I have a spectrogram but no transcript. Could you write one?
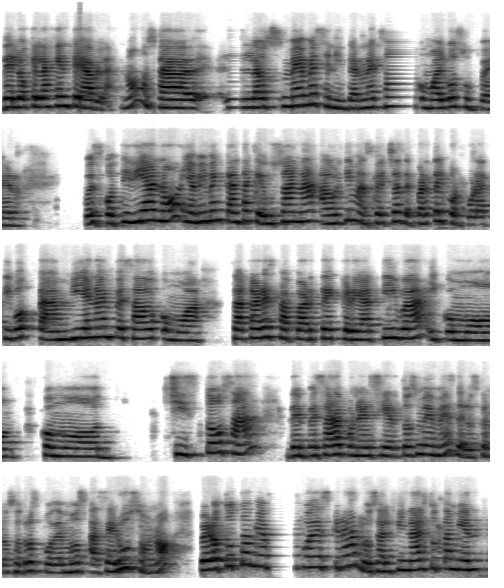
de lo que la gente habla, ¿no? O sea, los memes en internet son como algo súper, pues cotidiano y a mí me encanta que Usana a últimas fechas de parte del corporativo también ha empezado como a sacar esta parte creativa y como, como chistosa de empezar a poner ciertos memes de los que nosotros podemos hacer uso, ¿no? Pero tú también puedes crearlos. Al final tú también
